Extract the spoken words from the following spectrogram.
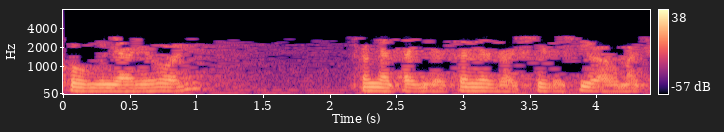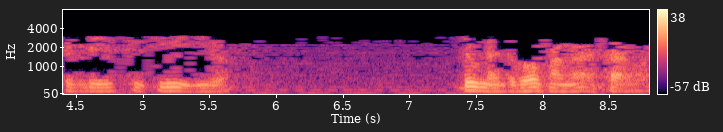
ကိုယ်မူရာတွေပေါ့လေဆက်မြတ်ဆိုင်ပြီးတော့ဆက်မြတ်စွာရှိလို့ရှိအောင်မှစိတ်ကလေးဆူဆီးပြီးတော့ယုံနဲ့သဘောမှန်ကအစပါ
